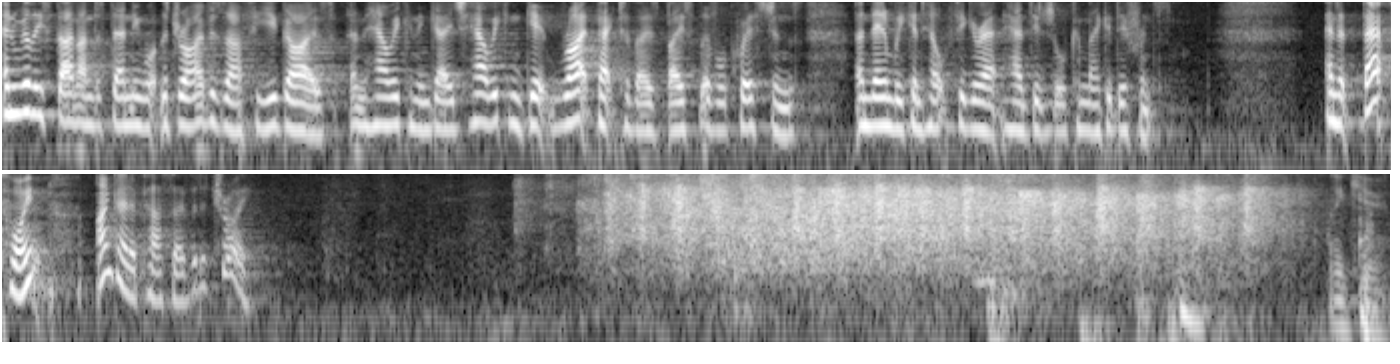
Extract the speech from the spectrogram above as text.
and really start understanding what the drivers are for you guys and how we can engage, how we can get right back to those base level questions, and then we can help figure out how digital can make a difference. And at that point, I'm going to pass over to Troy. Thank you.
